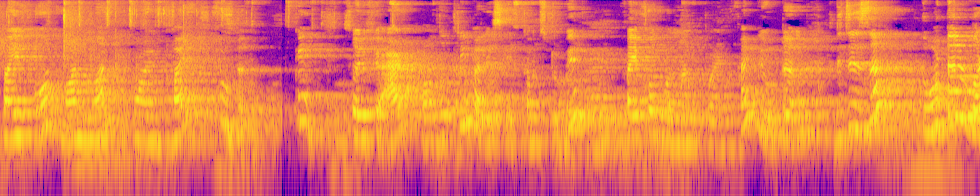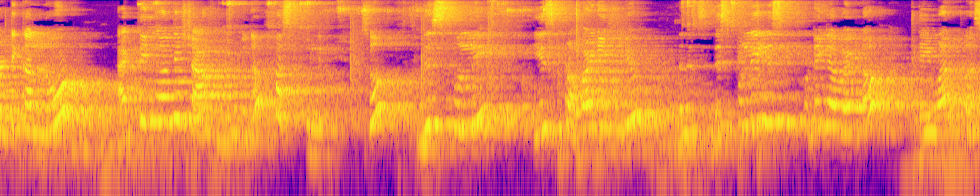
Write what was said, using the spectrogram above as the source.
five four one one point five Newton. Okay, so if you add all the three values, it comes to be five four one one point five Newton. This is the total vertical load acting on the shaft due to the first pulley. So this pulley is providing you this, this pulley is putting a weight of T1 plus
